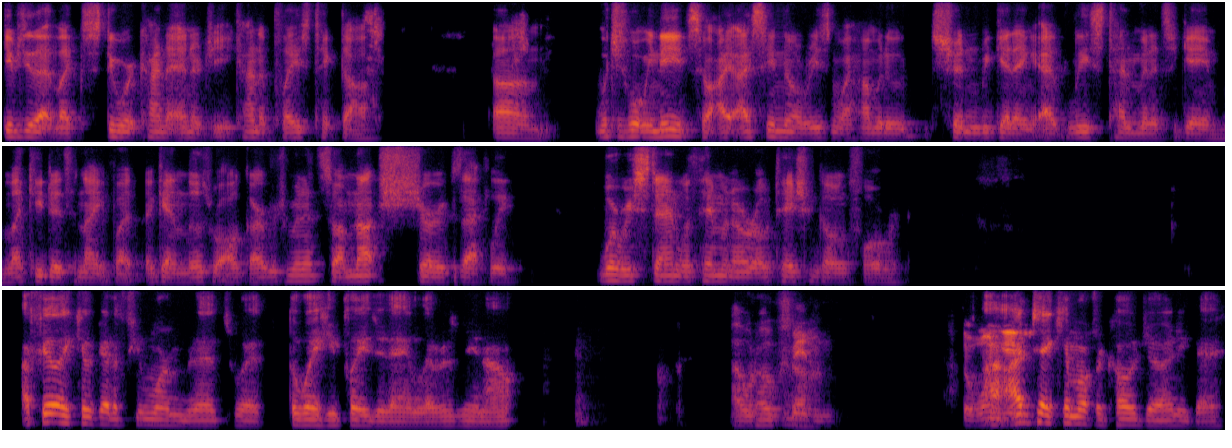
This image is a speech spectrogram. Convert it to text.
gives you that like Stewart kind of energy. He kind of plays ticked off, um, which is what we need. So I I see no reason why Hamidou shouldn't be getting at least ten minutes a game like he did tonight. But again, those were all garbage minutes, so I'm not sure exactly where we stand with him in our rotation going forward. I feel like he'll get a few more minutes with the way he played today and Livers being out. I would hope so. I mean, I, would take him over Kojo any day.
